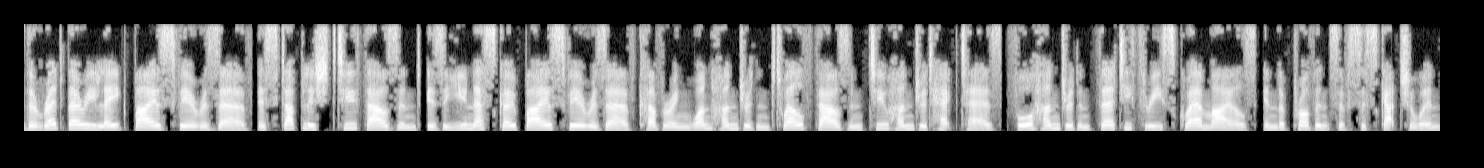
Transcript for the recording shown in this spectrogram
The Redberry Lake Biosphere Reserve established 2000 is a UNESCO biosphere reserve covering 112,200 hectares 433 square miles in the province of Saskatchewan,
